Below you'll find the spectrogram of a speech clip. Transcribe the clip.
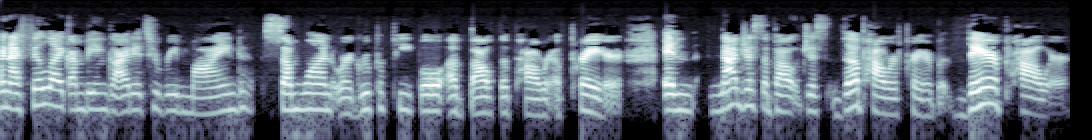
and I feel like I'm being guided to remind someone or a group of people about the power of prayer. And not just about just the power of prayer, but their power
